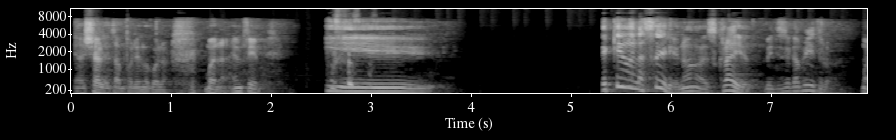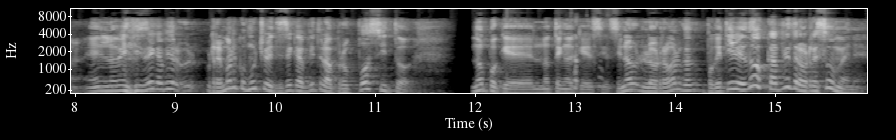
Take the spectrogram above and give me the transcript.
Ya, le están poniendo color. Bueno, en fin. Y. ¿De qué va la serie, no? Scryed, 26 capítulos. Bueno, en los 26 capítulos. Remarco mucho 26 capítulos a propósito. No porque no tenga que decir, sino lo remarco porque tiene dos capítulos resúmenes.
